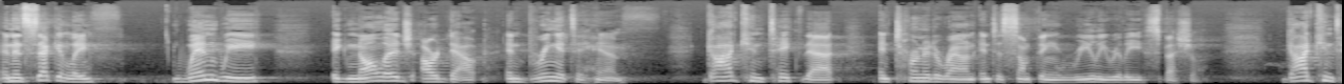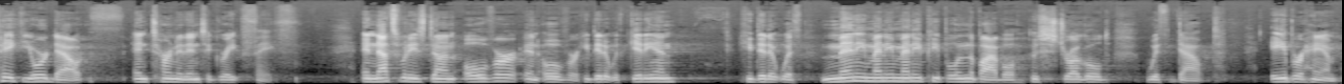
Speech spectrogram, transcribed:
And then, secondly, when we acknowledge our doubt and bring it to Him, God can take that and turn it around into something really, really special. God can take your doubt and turn it into great faith. And that's what He's done over and over. He did it with Gideon. He did it with many, many, many people in the Bible who struggled with doubt. Abraham,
